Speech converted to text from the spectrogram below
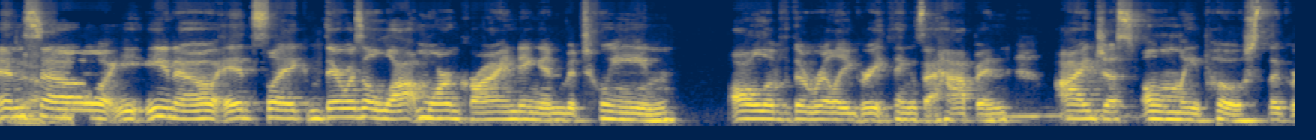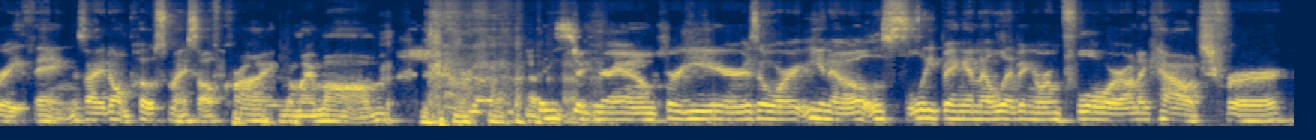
and yeah. so you know it's like there was a lot more grinding in between all of the really great things that happened. I just only post the great things. I don't post myself crying to my mom instagram for years or you know sleeping in a living room floor on a couch for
